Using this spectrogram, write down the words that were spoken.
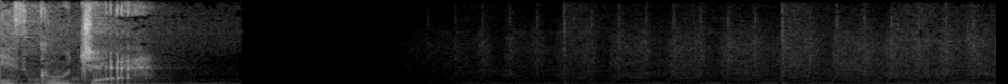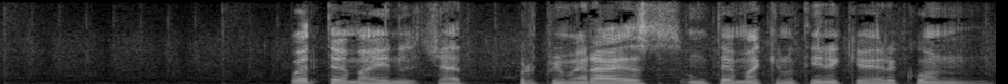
Escucha. Buen tema ahí en el chat. Por primera vez, un tema que no tiene que ver con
